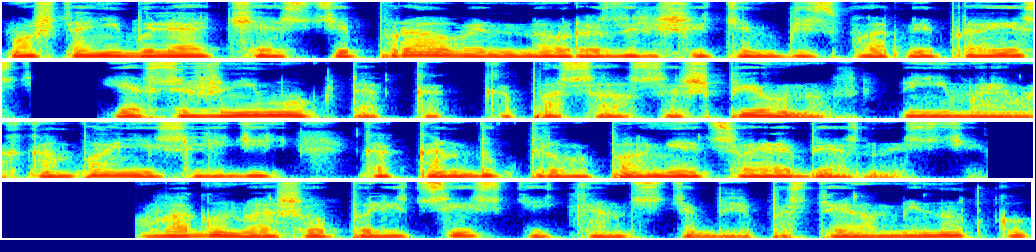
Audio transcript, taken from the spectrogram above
Может, они были отчасти правы, но разрешить им бесплатный проезд я все же не мог, так как опасался шпионов, нанимаемых компанией, следить, как кондуктор выполняет свои обязанности. В вагон вошел полицейский, констебль постоял минутку,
